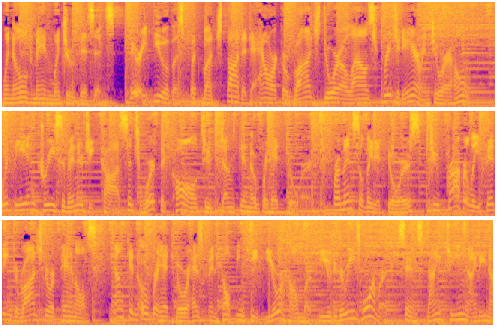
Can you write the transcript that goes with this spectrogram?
When Old Man Winter visits, very few of us put much thought into how our garage door allows frigid air into our home. With the increase of energy costs, it's worth a call to Duncan Overhead Door. From insulated doors to properly fitting garage door panels, Duncan Overhead Door has been helping keep your home a few degrees warmer since 1999.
